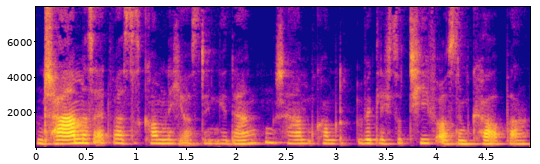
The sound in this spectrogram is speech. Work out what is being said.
Und Scham ist etwas, das kommt nicht aus den Gedanken, Scham kommt wirklich so tief aus dem Körper.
